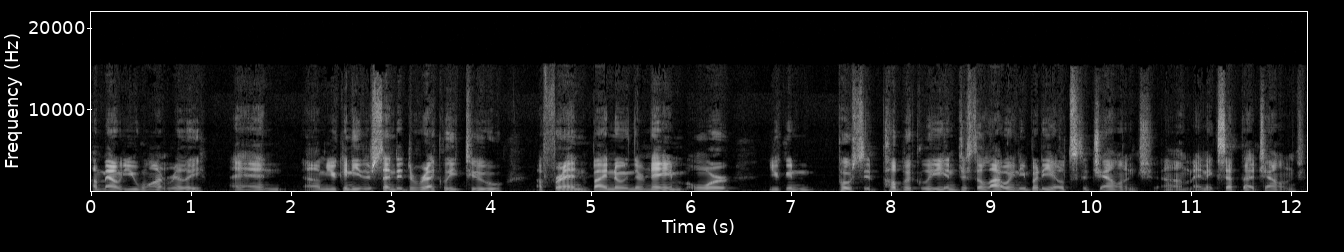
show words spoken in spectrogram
amount you want really, and um, you can either send it directly to a friend by knowing their name, or you can post it publicly and just allow anybody else to challenge um, and accept that challenge.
